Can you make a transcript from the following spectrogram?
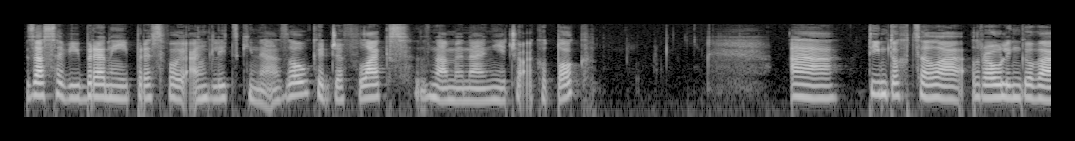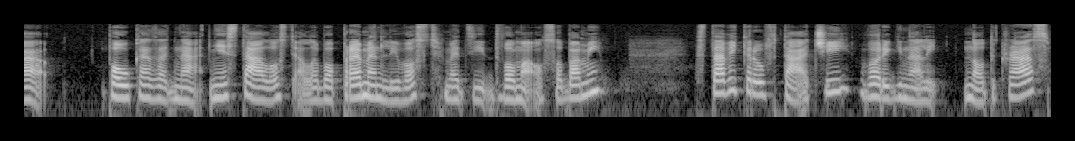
zase vybraný pre svoj anglický názov, keďže flax znamená niečo ako tok a týmto chcela Rowlingová poukázať na nestálosť alebo premenlivosť medzi dvoma osobami. Stavy krv vtáči v origináli Notgrass,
